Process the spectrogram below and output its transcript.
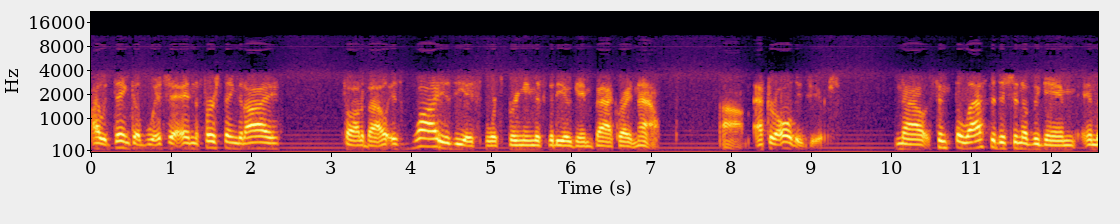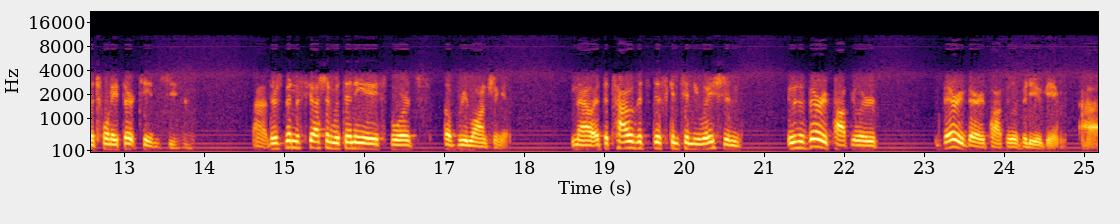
I would think, of which, and the first thing that I thought about is why is EA Sports bringing this video game back right now, um, after all these years? Now, since the last edition of the game in the 2013 season, uh, there's been discussion within EA Sports of relaunching it. Now, at the time of its discontinuation, it was a very popular, very, very popular video game. Uh,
